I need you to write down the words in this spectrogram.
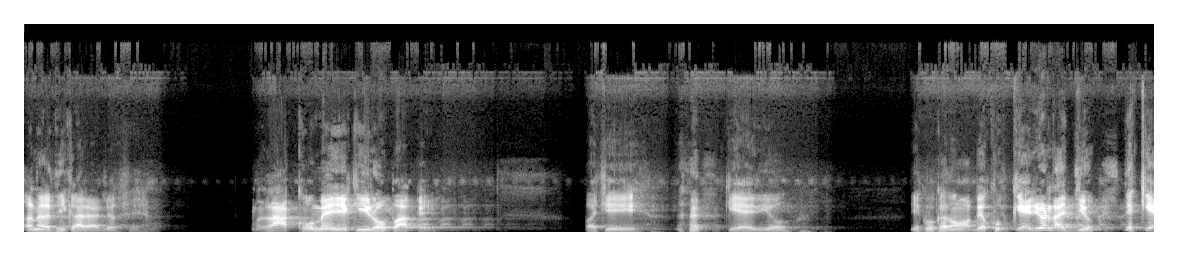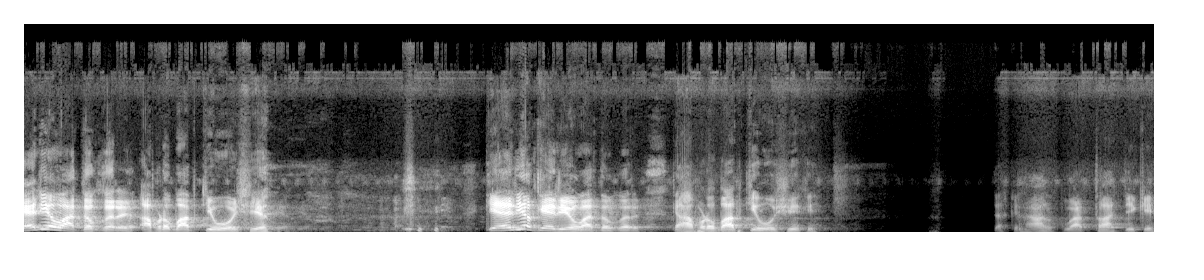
અને અધિકાર આપ્યો છે. લાખો મેં એક હીરો પાકે. પછી કેરીઓ એક વખત બે ખૂબ કેરીઓ લાજ્યો તે કેરીઓ વાતો કરે. આપણો બાપ કેવો છે? કેરીઓ કેરીઓ વાતો કરે. કે આપણો બાપ કેવો છે કે? કે હાલ વાત તો સાચી કે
